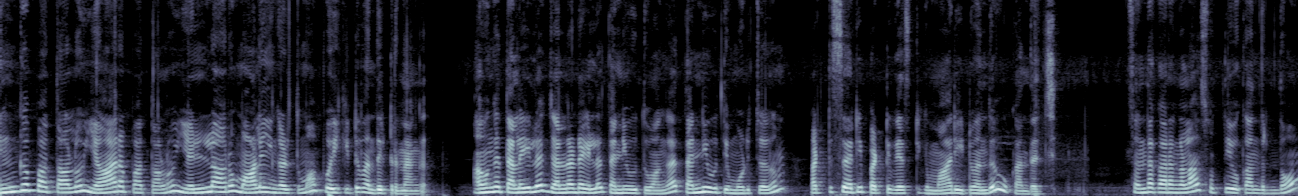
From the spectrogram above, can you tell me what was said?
எங்கே பார்த்தாலும் யாரை பார்த்தாலும் எல்லாரும் மாலையும் கழுத்துமா போய்கிட்டு வந்துட்டு இருந்தாங்க. அவங்க தலையில் ஜல்லடையில் தண்ணி ஊற்றுவாங்க தண்ணி ஊற்றி முடித்ததும் பட்டு சாரி பட்டு வேஷ்டிக்கு மாறிட்டு வந்து உட்காந்துச்சு. சொந்தக்காரங்களாம் சுற்றி உட்காந்துருந்தோம்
